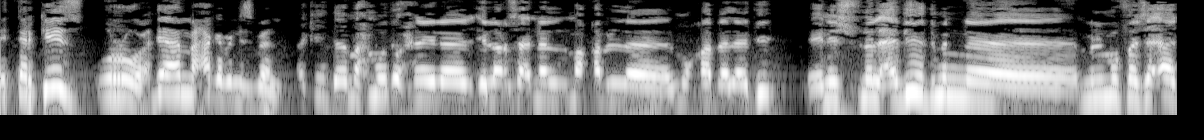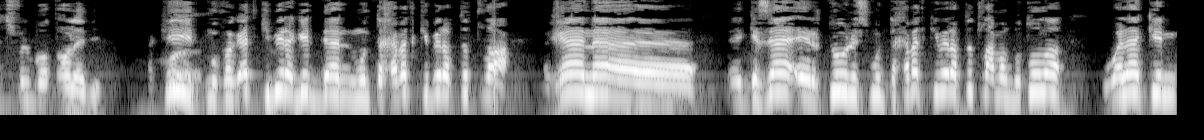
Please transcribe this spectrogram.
التركيز والروح دي أهم حاجة بالنسبة لي. أكيد محمود وحنا إلى رجعنا لما قبل المقابلة دي. يعني شفنا العديد من من المفاجآت في البطولة دي. أكيد. مفاجآت كبيرة جدا منتخبات كبيرة بتطلع. غانا الجزائر تونس منتخبات كبيرة بتطلع من البطولة. ولكن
